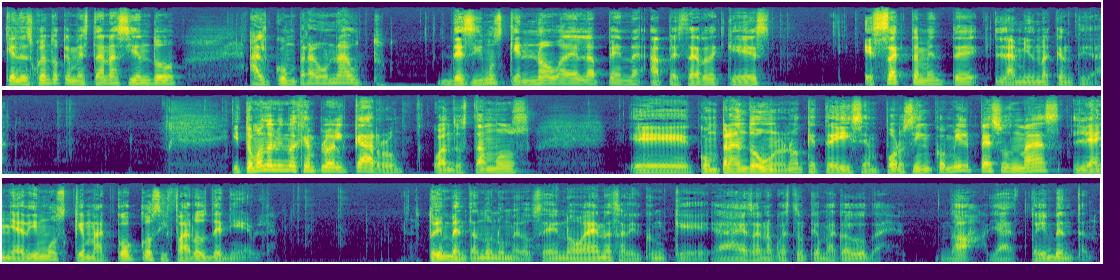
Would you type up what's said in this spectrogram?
que el descuento que me están haciendo al comprar un auto. Decimos que no vale la pena a pesar de que es exactamente la misma cantidad. Y tomando el mismo ejemplo del carro, cuando estamos eh, comprando uno, ¿no? Que te dicen, por 5 mil pesos más le añadimos quemacocos y faros de niebla. Estoy inventando números, ¿eh? No vayan a salir con que, ah, esa no cuesta un quemacocos. No, ya estoy inventando.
